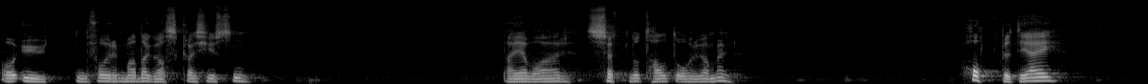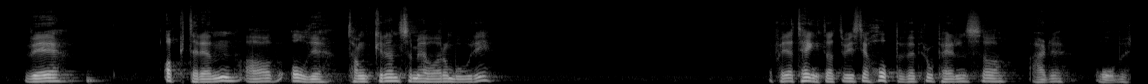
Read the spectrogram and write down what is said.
Og utenfor Madagaskarkysten, da jeg var 17,5 år gammel, hoppet jeg ved akterenden av oljetankeren som jeg var om bord i. For jeg tenkte at hvis jeg hopper ved propellen, så er det over.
